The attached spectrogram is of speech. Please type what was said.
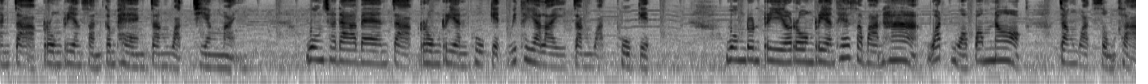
งจากโรงเรียนสันกำแพงจังหวัดเชียงใหม่ วงชดาแบนจากโรงเรียนภูเก็ตวิทยาลัยจังหวัดภูเก็ต วงดนตรีโรงเรียนเทศบาล 5 วัดหัวป้อมนอก จังหวัดสงขลา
